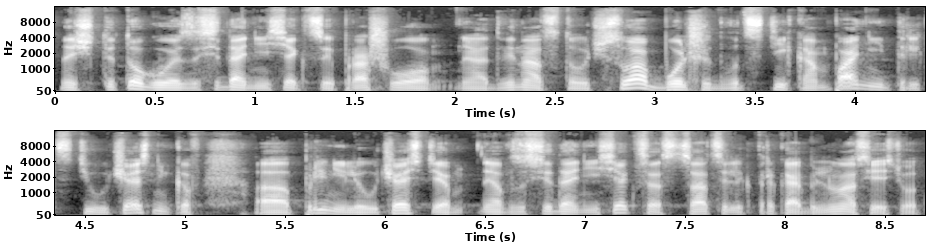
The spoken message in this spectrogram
Значит, итоговое заседание секции прошло 12 э, числа. Больше 20 компаний, 30 участников э, приняли участие в заседании секции Ассоциации электрокабель. У нас есть вот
